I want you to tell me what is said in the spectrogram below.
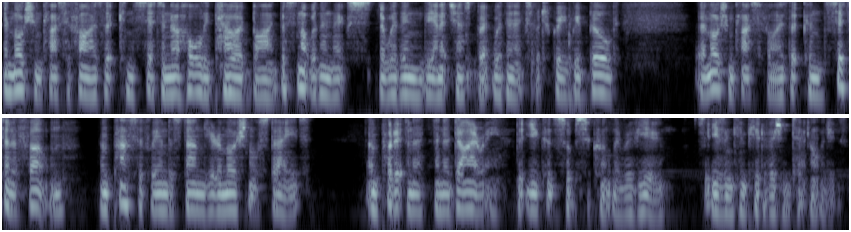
emotion classifiers that can sit and are wholly powered by, this is not within the, within the NHS, but within expert degree. We build emotion classifiers that can sit in a phone and passively understand your emotional state and put it in a, in a diary that you could subsequently review. So using computer vision technologies.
